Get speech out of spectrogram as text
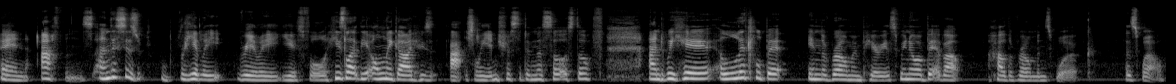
in Athens. And this is really, really useful. He's like the only guy who's actually interested in this sort of stuff. And we hear a little bit in the Roman period, so we know a bit about how the Romans work as well.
